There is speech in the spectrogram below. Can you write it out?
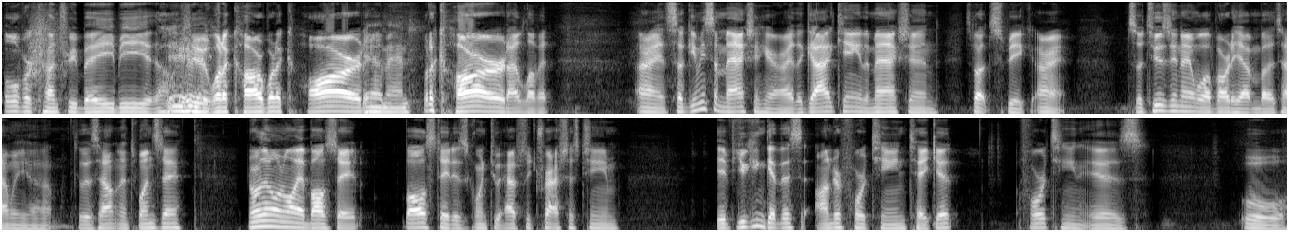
Over country, baby. Oh, Dude. dude, what a card. What a card. Yeah, man. What a card. I love it. All right, so give me some action here. All right, the God King of the action is about to speak. All right, so Tuesday night will have already happened by the time we uh, do this out, and it's Wednesday. Northern Illinois at Ball State. Ball State is going to absolutely trash this team. If you can get this under 14, take it. 14 is, ooh,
